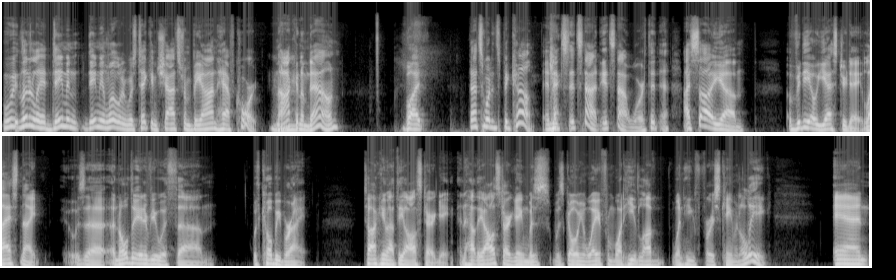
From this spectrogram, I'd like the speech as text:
We literally had Damon Damian Lillard was taking shots from beyond half court, Mhm. knocking them down. But that's what it's become, and Can- it's it's not it's not worth it. I saw a um, a video yesterday, last night. It was a an older interview with um, with Kobe Bryant talking about the All Star game and how the All Star game was was going away from what he loved when he first came in the league, and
